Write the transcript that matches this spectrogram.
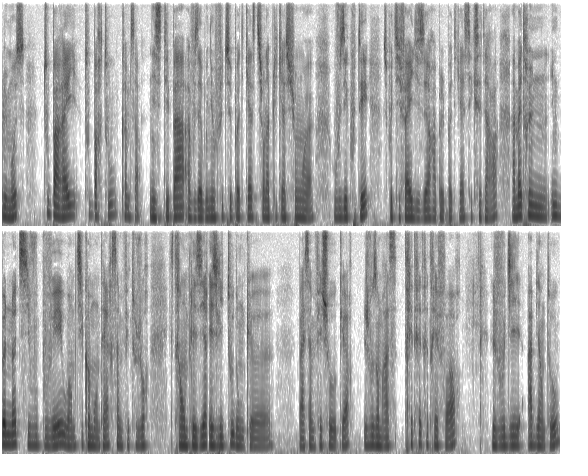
Lumos, tout pareil, tout partout, comme ça. N'hésitez pas à vous abonner au flux de ce podcast sur l'application euh, où vous écoutez, Spotify, Deezer, Apple Podcasts, etc. À mettre une, bonne note si vous pouvez ou un petit commentaire, ça me fait toujours extrêmement plaisir. Et je lis tout, donc... Euh, bah, ça me fait chaud au cœur. Je vous embrasse très très très très fort. Je vous dis à bientôt.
